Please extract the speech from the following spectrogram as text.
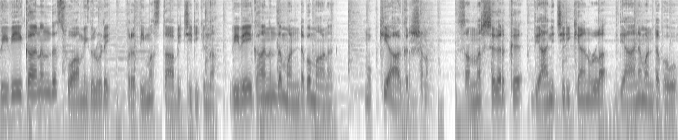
വിവേകാനന്ദ സ്വാമികളുടെ പ്രതിമ സ്ഥാപിച്ചിരിക്കുന്ന വിവേകാനന്ദ മണ്ഡപമാണ് മുഖ്യ ആകർഷണം. സന്ദർശകർക്ക് ധ്യാനിച്ചിരിക്കാനുള്ള ധ്യാന മണ്ഡപവും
